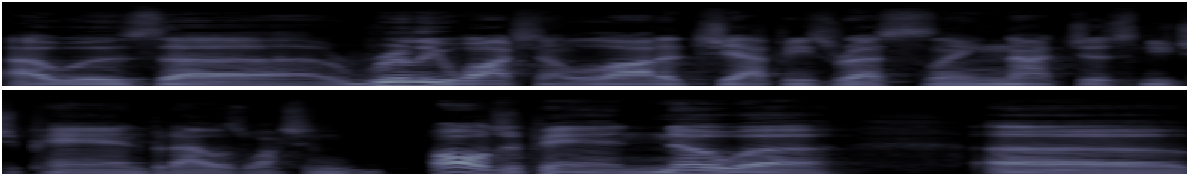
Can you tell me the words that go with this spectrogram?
I was uh, really watching a lot of Japanese wrestling, not just New Japan, but I was watching All Japan, Noah, uh,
